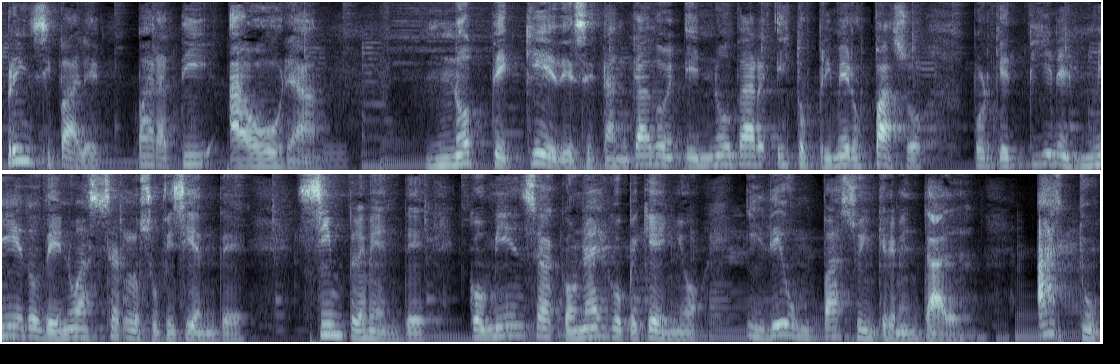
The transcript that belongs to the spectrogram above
principales para ti ahora. No te quedes estancado en no dar estos primeros pasos porque tienes miedo de no hacer lo suficiente. Simplemente comienza con algo pequeño y dé un paso incremental. Haz tu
